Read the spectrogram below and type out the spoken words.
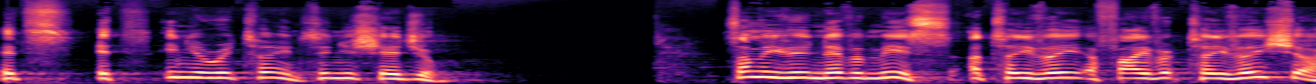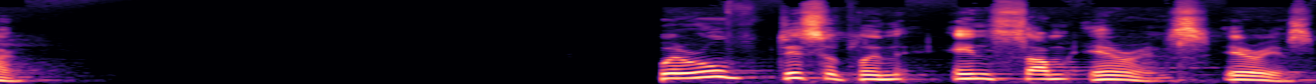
It's, it's in your routine, it's in your schedule. Some of you never miss a TV, a favourite TV show. We're all disciplined in some areas, areas.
